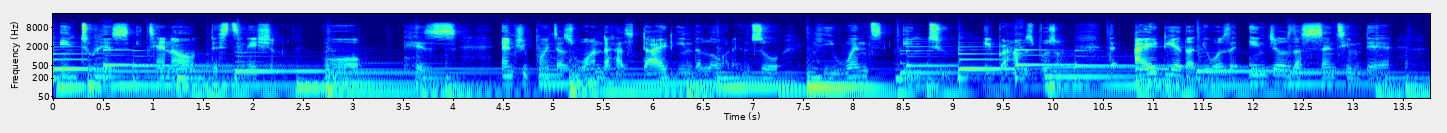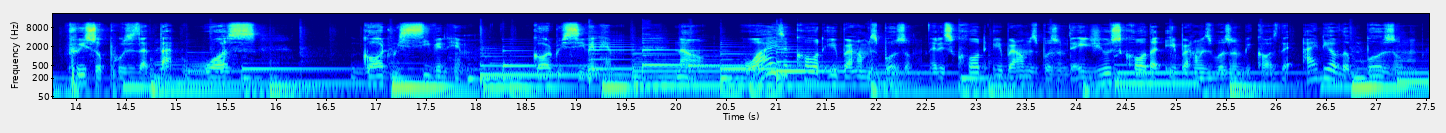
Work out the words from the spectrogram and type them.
into his eternal destination or his entry point as one that has died in the Lord. And so he went into Abraham's bosom. The idea that it was the angels that sent him there presupposes that that was God receiving him. God receiving him. Now, why is it called Abraham's bosom? It is called Abraham's bosom. The Jews call that Abraham's bosom because the idea of the bosom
